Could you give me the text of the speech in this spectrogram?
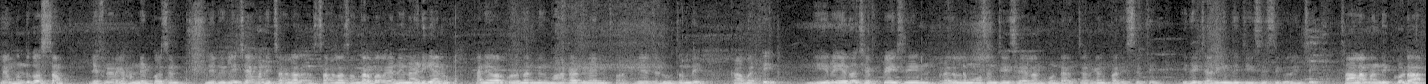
మేము ముందుకు వస్తాం. డెఫినెట్గా హండ్రెడ్ పర్సెంట్ మీరు రిలీజ్ చేయమని చాలా చాలా సందర్భాలుగా నేను అడిగాను. కానీ ఎవరు కూడా దాని మీద మాట్లాడడానికి ప్రక్రియ జరుగుతుంది. కాబట్టి మీరు ఏదో చెప్పేసి ప్రజల్ని మోసం చేసేయాలనుకుంటే అది జరగని పరిస్థితి. ఇది జరిగింది జీసీసీ గురించి. చాలామందికి కూడా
